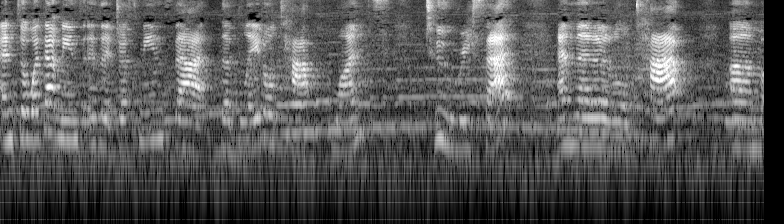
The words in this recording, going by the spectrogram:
And so what that means is it just means that the blade will tap once to reset and then it'll tap um,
